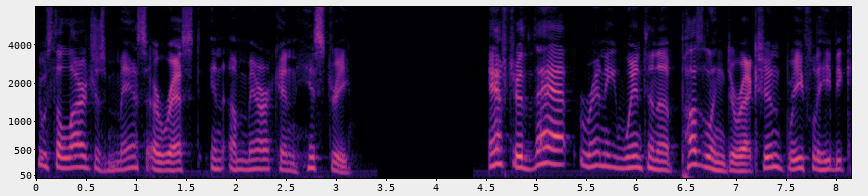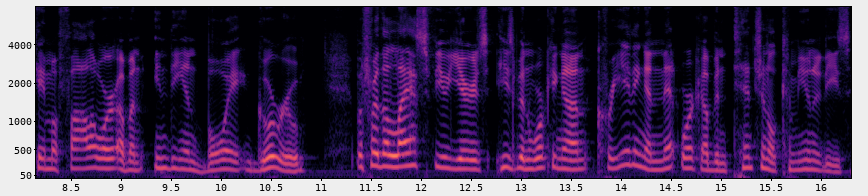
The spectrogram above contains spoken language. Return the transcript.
It was the largest mass arrest in American history. After that, Rennie went in a puzzling direction. Briefly, he became a follower of an Indian boy guru. But for the last few years, he's been working on creating a network of intentional communities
